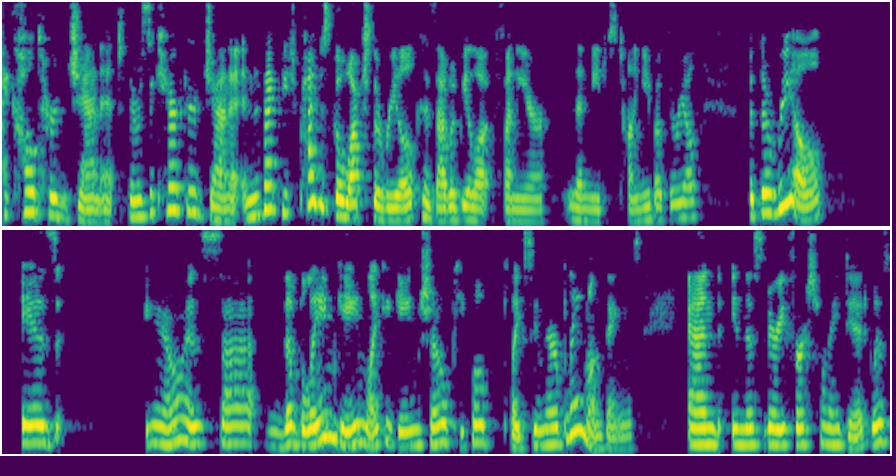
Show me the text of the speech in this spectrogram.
I called her Janet. There was a character Janet. And in fact, you should probably just go watch the reel because that would be a lot funnier than me just telling you about the reel. But the reel is, you know, is uh, the blame game, like a game show, people placing their blame on things. And in this very first one I did was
